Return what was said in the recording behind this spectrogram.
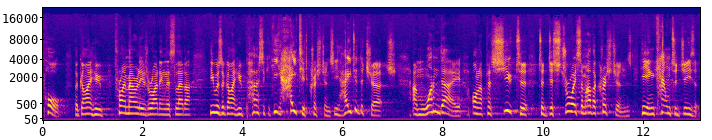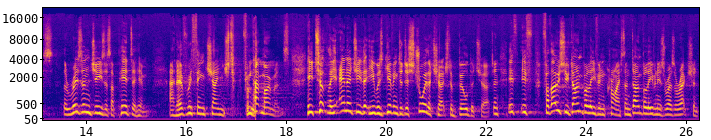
Paul, the guy who primarily is writing this letter, he was a guy who persecuted, he hated Christians, he hated the church. And one day, on a pursuit to, to destroy some other Christians, he encountered Jesus. The risen Jesus appeared to him and everything changed from that moment. He took the energy that he was giving to destroy the church to build the church. And if, if for those who don't believe in Christ and don't believe in his resurrection,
